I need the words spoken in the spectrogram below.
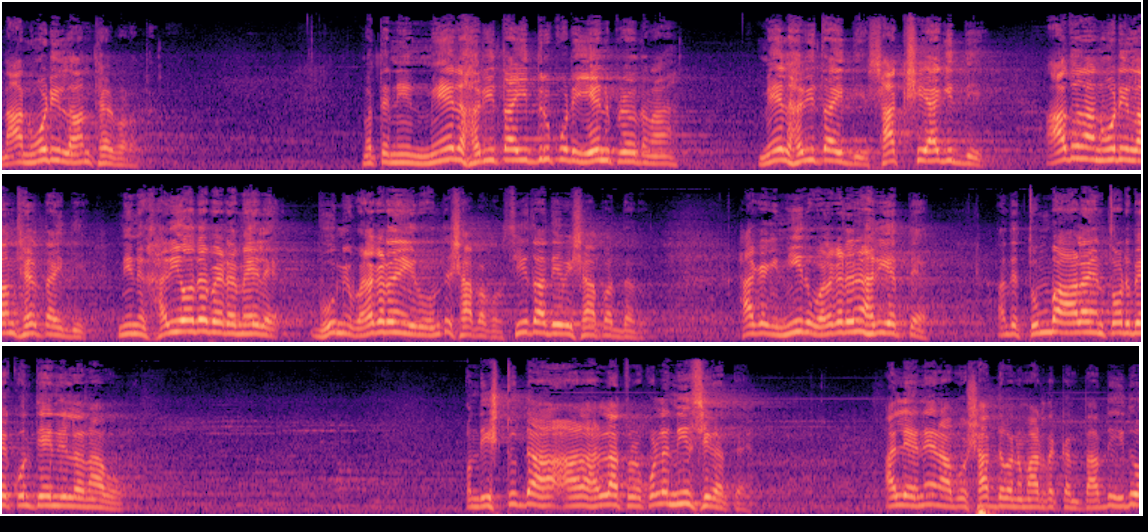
ನಾನು ನೋಡಿಲ್ಲ ಅಂತ ಹೇಳ್ಬಾರದು. ಮತ್ತು ನೀನು ಮೇಲೆ ಹರಿತಾ ಇದ್ದರೂ ಕೂಡ ಏನು ಪ್ರಯೋಜನ? ಮೇಲೆ ಹರಿತಾ ಇದ್ದಿ, ಸಾಕ್ಷಿಯಾಗಿದ್ದಿ ಅದು ನಾನು ನೋಡಿಲ್ಲ ಅಂತ ಹೇಳ್ತಾ ಇದ್ದಿ. ನಿನಗೆ ಹರಿಯೋದೇ ಬೇಡ ಮೇಲೆ, ಭೂಮಿ ಒಳಗಡೆ ಇರು ಅಂತ ಶಾಪ ಕೊಡು. ಸೀತಾದೇವಿ ಶಾಪದ್ದದು ಹಾಗಾಗಿ ನೀರು ಒಳಗಡೆನೇ ಹರಿಯುತ್ತೆ. ಅಂದರೆ ತುಂಬ ಆಳ ಏನು ತೋಡಬೇಕು ಅಂತೇನಿಲ್ಲ ನಾವು. ಒಂದು ಇಷ್ಟುದ್ದ ಆಳ ಹಳ್ಳ ತೊಳ್ಕೊಳ್ಳೆ ನೀರು ಸಿಗತ್ತೆ. ಅಲ್ಲೇನೆ ನಾವು ಶ್ರಾದ್ದವನ್ನು ಮಾಡ್ತಕ್ಕಂಥದ್ದು. ಇದು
